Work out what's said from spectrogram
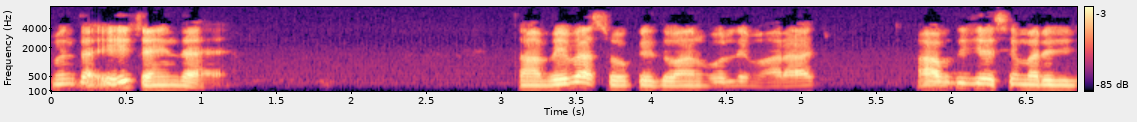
ਮੈਨੂੰ ਤਾਂ ਇਹੀ ਚਾਹੀਦਾ ਹੈ ਤਾਂ ਬੇਬਸ ਹੋ ਕੇ ਦੀਵਾਨ ਬੋਲੇ ਮਹਾਰਾਜ, ਆਪ ਦੀ ਜੈਸੇ ਮਰਜ਼ੀ।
